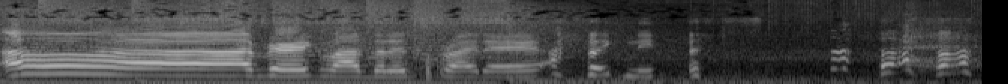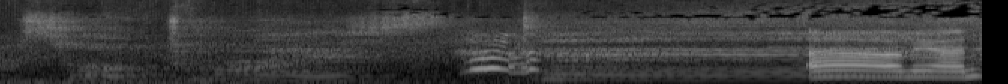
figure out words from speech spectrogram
oh, I'm very glad that it's Friday. I like need this. Oh man.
